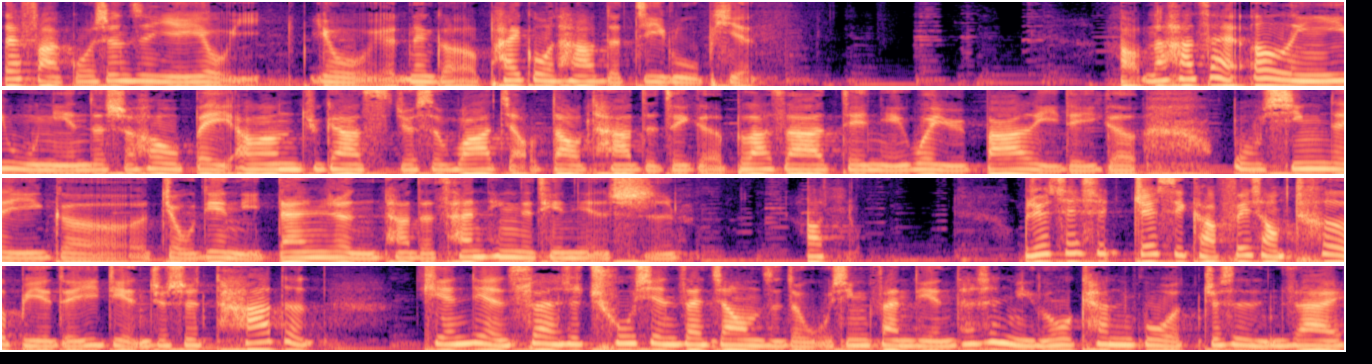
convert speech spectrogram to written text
在法国甚至也有有那个拍过他的纪录片。好，那他在二零一五年的时候被 Alain Ducasse 就是挖角到他的这个 Plaza d e n y 位于巴黎的一个五星的一个酒店里担任他的餐厅的甜点师。好，我觉得这是 Jessica 非常特别的一点，就是他的。甜点虽然是出现在这样子的五星饭店，但是你如果看过，就是你在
